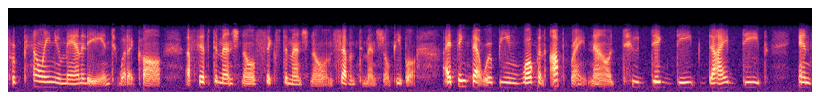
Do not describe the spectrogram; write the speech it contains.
propelling humanity into what I call a fifth dimensional, sixth dimensional, and seventh dimensional people. I think that we're being woken up right now to dig deep, dive deep, and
